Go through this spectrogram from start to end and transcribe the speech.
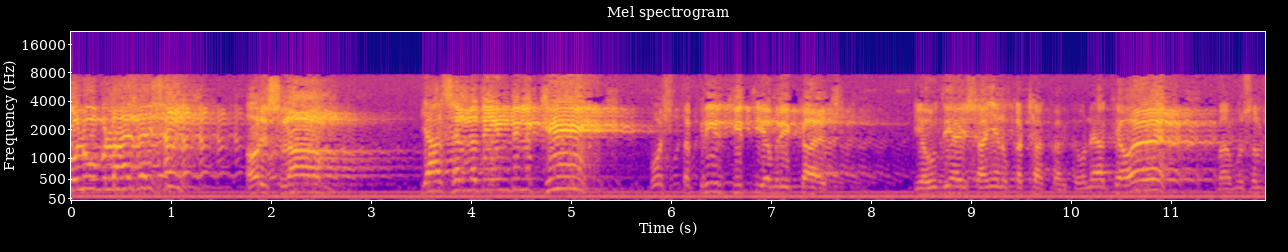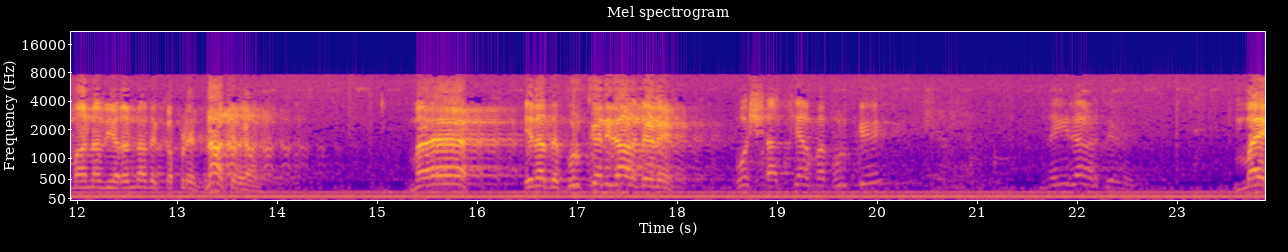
گلوبلائزیشن اور اسلام یاسر ندیم دی لکھی۔ بش تقریر کی امریکہ یہودیاں عیسائی کٹھا کر کے انہیں آخیا ہوئے میں مسلمانوں دیا رن دے کپڑے لا کر میں یہاں دے برکے نہیں ران دینے۔ وہ آخیا میں برکے نہیں ران دینے۔ میں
